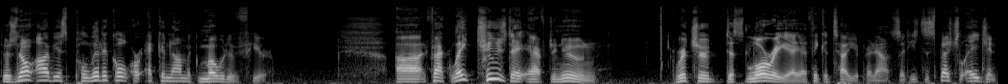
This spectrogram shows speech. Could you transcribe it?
There's no obvious political or economic motive here. Uh, in fact, late Tuesday afternoon, Richard Deslauriers, I think it's how you pronounce it, he's the special agent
